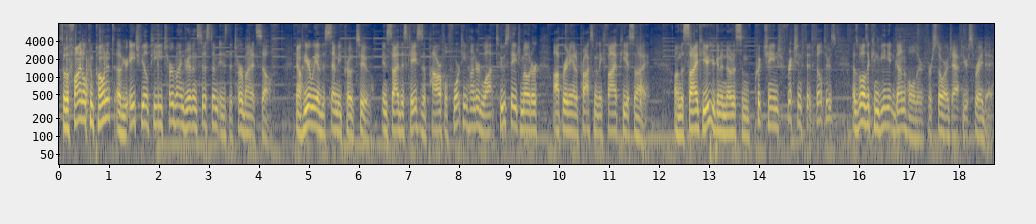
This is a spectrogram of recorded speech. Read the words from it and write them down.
So the final component of your HVLP turbine-driven system is the turbine itself. Now here we have the Semi Pro 2. Inside this case is a powerful 1400 watt two-stage motor operating at approximately 5 psi. On the side here you're going to notice some quick change friction fit filters as well as a convenient gun holder for storage after your spray day.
